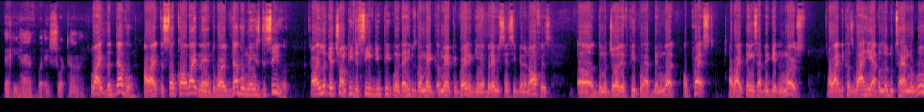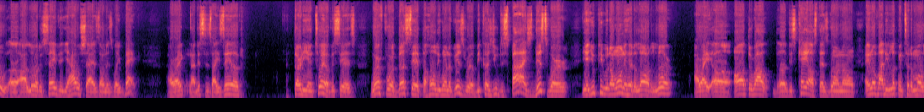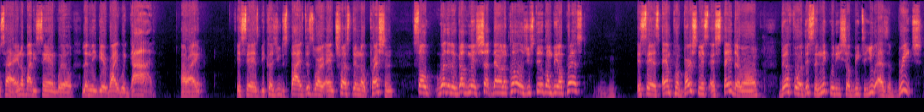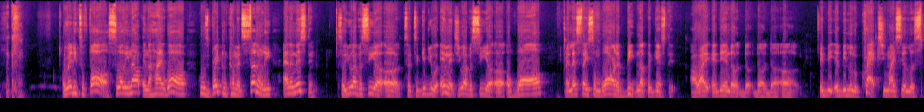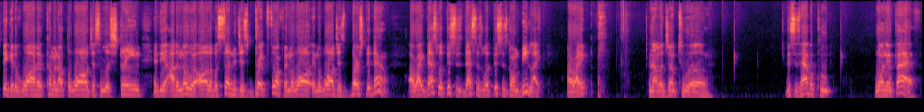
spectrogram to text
that he hath but a short time. Right, the devil. All right, the so-called white man. The word devil means deceiver. All right, look at Trump. He deceived you people that he was going to make America great again. But ever since he's been in office, uh, the majority of people have been what oppressed. All right, things have been getting worse. All right, because why he have a little time to rule? Uh, our Lord and Savior Yahushua is on his way back. All right, now this is Isaiah 30 and 12. It says, Wherefore thus saith the Holy One of Israel, because you despise this word yeah, you people don't want to hear the law of the Lord. All right, uh, all throughout uh, this chaos that's going on, ain't nobody looking to the Most High. Ain't nobody saying, "Well, let me get right with God." All right, it says because you despise this word and trust in oppression. So whether the government shut down or close, you still gonna be oppressed. Mm-hmm. It says, and perverseness and stay thereon. Therefore, this iniquity shall be to you as a breach, ready to fall, swelling out in a high wall, whose breaking cometh suddenly at an instant. So you ever see a uh, to to give you an image, you ever see a, a, a wall, and let's say some water beating up against it, all right, and then the the the, the uh, it be it be little cracks. You might see a little spigot of water coming out the wall, just a little stream, and then out of nowhere, all of a sudden it just break forth, and the wall and the wall just bursted down. All right, that's what this is. That's is what this is gonna be like. All right. Now I'm gonna jump to uh this is Habakkuk 1 and 5.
